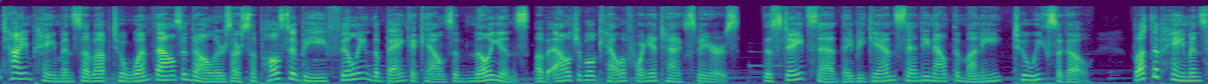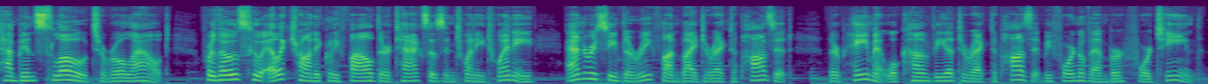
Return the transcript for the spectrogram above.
time payments of up to $1,000 are supposed to be filling the bank accounts of millions of eligible California taxpayers. The state said they began sending out the money two weeks ago, but the payments have been slow to roll out. For those who electronically filed their taxes in 2020 and received a refund by direct deposit, their payment will come via direct deposit before November 14th.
